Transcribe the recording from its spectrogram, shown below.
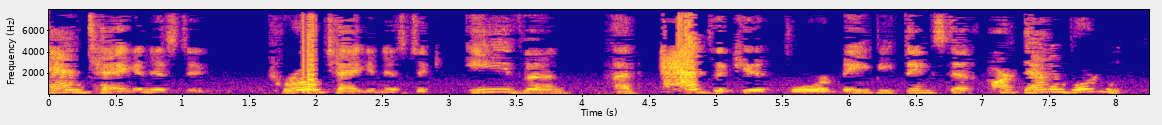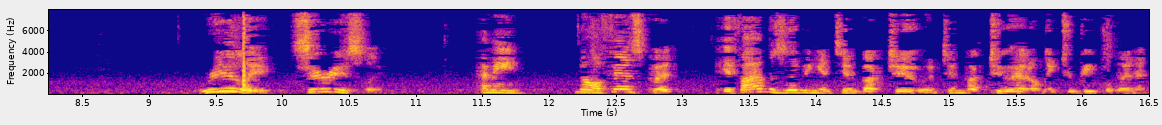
antagonistic, protagonistic, even an advocate for maybe things that aren't that important. Really, seriously. I mean, no offense, but if I was living in Timbuktu and Timbuktu had only two people in it,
